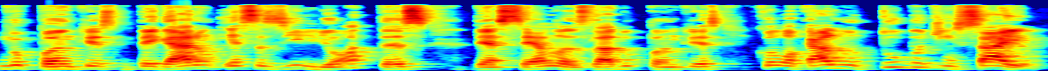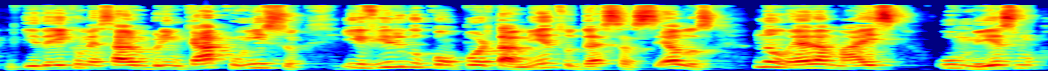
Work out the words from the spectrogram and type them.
no pâncreas, pegaram essas ilhotas das células lá do pâncreas, colocaram no tubo de ensaio e daí começaram a brincar com isso e viram que o comportamento dessas células não era mais o mesmo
